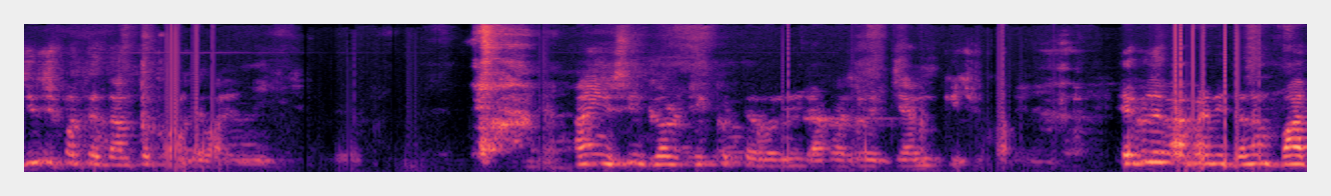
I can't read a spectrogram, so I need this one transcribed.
জিনিসপত্রের দাম তো কমাতে পারেননি আইন শৃঙ্খলা ঠিক করতে হলে ঢাকা শহরে জ্যাম কিছু হবে না। এগুলো ব্যাপারে দিলাম বাদ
